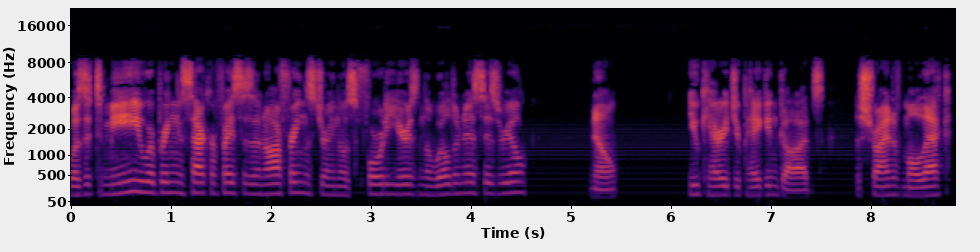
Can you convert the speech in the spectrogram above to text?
Was it to me you were bringing sacrifices and offerings during those forty years in the wilderness, Israel? No. You carried your pagan gods, the shrine of Molech,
